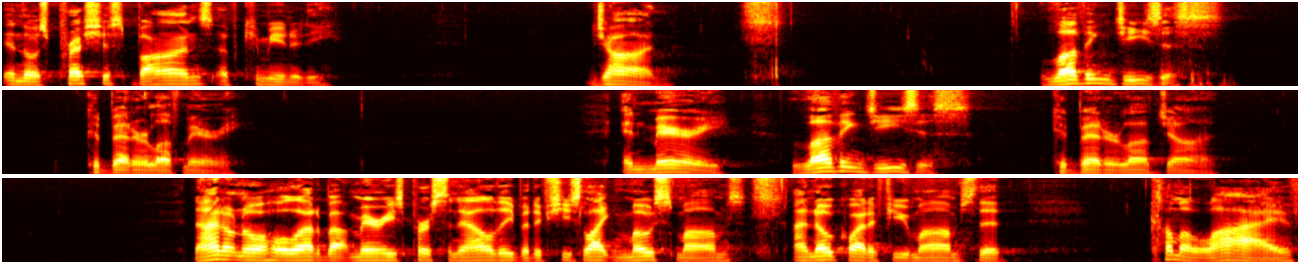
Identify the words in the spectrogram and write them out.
in those precious bonds of community. John, loving Jesus, could better love Mary. And Mary, loving Jesus, could better love John. Now, I don't know a whole lot about Mary's personality, but if she's like most moms, I know quite a few moms that come alive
